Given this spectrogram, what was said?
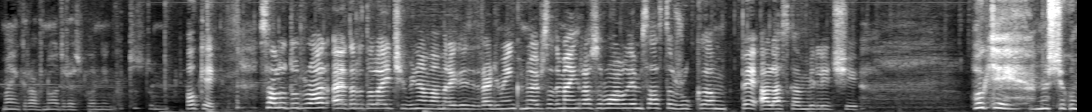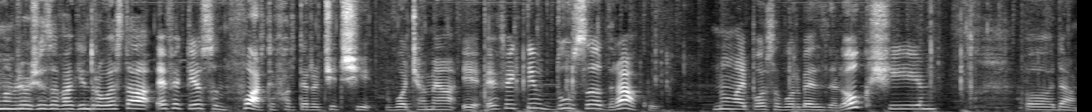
Minecraft not responding, fă tu Ok, salut tuturor, ai de la aici și bine v-am regăsit, dragii mei, cu noi episod de Minecraft Survival Games, astăzi jucăm pe Alaskan Village și... Ok, nu știu cum am reușit să fac intro ăsta, efectiv sunt foarte, foarte răcit și vocea mea e efectiv dusă dracu nu mai pot să vorbesc deloc și... Uh, da,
